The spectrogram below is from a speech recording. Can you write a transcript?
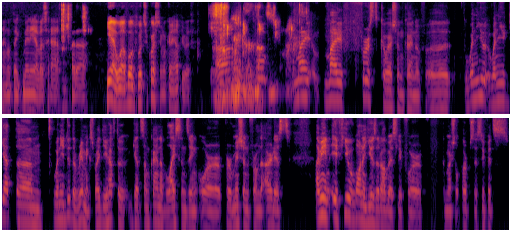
I don't think many of us have. But uh, yeah, well, what's your question? What can I help you with? Um, my my first question, kind of, uh, when you when you get um, when you do the remix, right? You have to get some kind of licensing or permission from the artists. I mean, if you want to use it, obviously for commercial purposes. If it's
